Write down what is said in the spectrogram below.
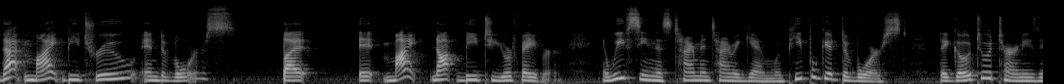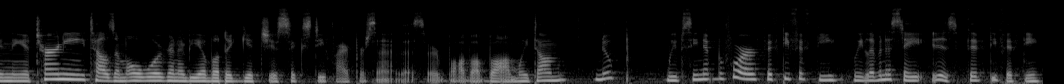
that might be true in divorce, but it might not be to your favor. And we've seen this time and time again. When people get divorced, they go to attorneys, and the attorney tells them, "Oh, we're going to be able to get you sixty-five percent of this," or blah blah blah. And we tell them, "Nope." We've seen it before 50 50. We live in a state, it is 50 50.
